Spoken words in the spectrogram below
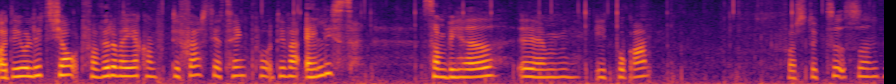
Og det er jo lidt sjovt, for ved du hvad, jeg kom, det første jeg tænkte på, det var Alice, som vi havde øh, i et program for et stykke tid siden.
